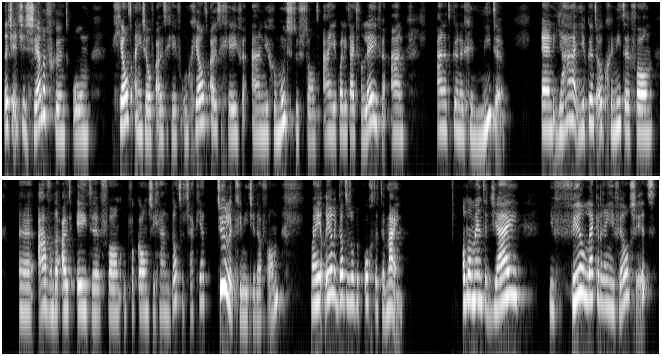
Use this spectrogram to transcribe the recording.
dat je het jezelf gunt om geld aan jezelf uit te geven, om geld uit te geven aan je gemoedstoestand, aan je kwaliteit van leven, aan, aan het kunnen genieten. En ja, je kunt ook genieten van uh, avonden uit eten, van op vakantie gaan, dat soort zaken. Ja, tuurlijk geniet je daarvan. Maar heel eerlijk, dat is op de korte termijn. Op het moment dat jij je veel lekkerder in je vel zit,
